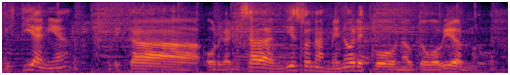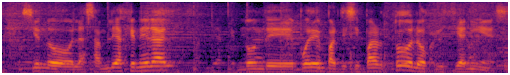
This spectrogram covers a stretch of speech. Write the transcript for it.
Cristiania está organizada en 10 zonas menores con autogobierno, siendo la Asamblea General donde pueden participar todos los cristianíes,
